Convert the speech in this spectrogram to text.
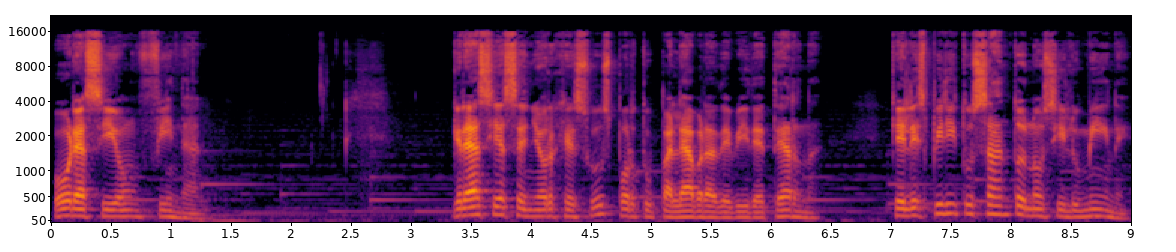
Oración final. Gracias Señor Jesús por tu palabra de vida eterna que el Espíritu Santo nos ilumine,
